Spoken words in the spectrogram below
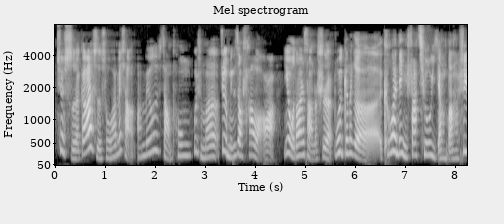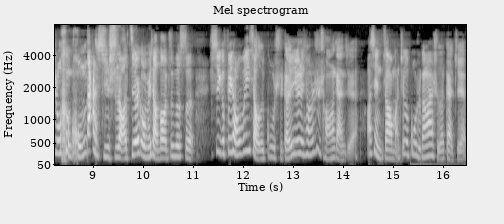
确实，刚开始的时候我还没想，还没有想通为什么这个名字叫沙王啊？因为我当时想的是不会跟那个科幻电影《沙丘》一样吧，是一种很宏大的叙事啊。结果没想到真的是是一个非常微小的故事，感觉有点像日常的感觉。而且你知道吗？这个故事刚开始的感觉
